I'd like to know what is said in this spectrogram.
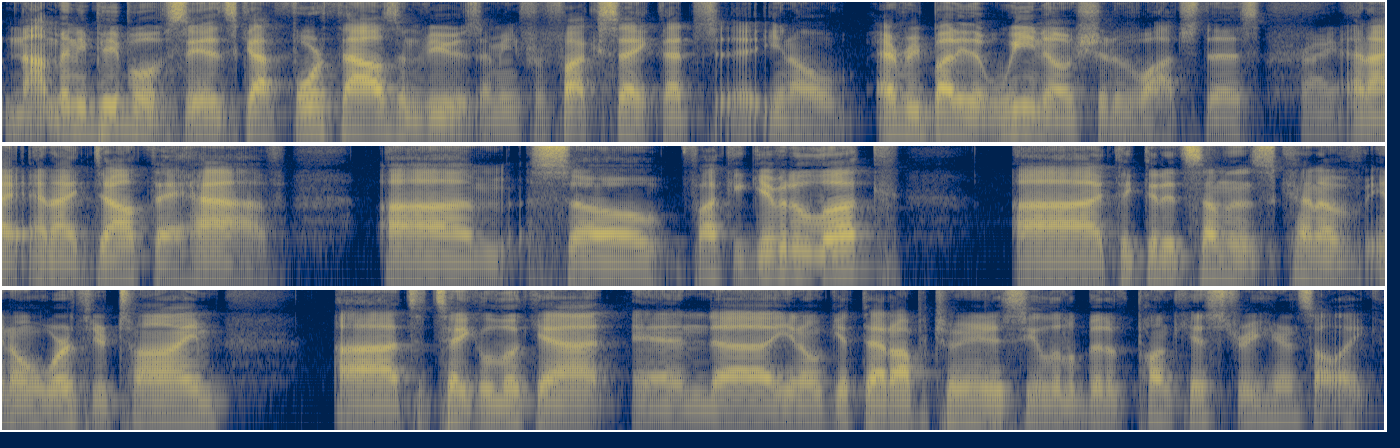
not many people have seen it. It's got 4,000 views. I mean, for fuck's sake, that's, uh, you know, everybody that we know should have watched this. Right. And I, and I doubt they have. Um, so fucking give it a look. Uh, I think that it's something that's kind of, you know, worth your time uh, to take a look at and, uh, you know, get that opportunity to see a little bit of punk history here in Salt Lake.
